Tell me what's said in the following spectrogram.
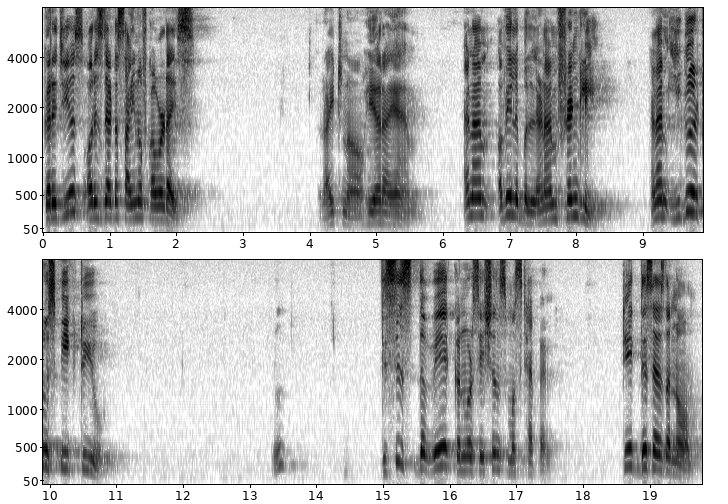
courageous, or is that a sign of cowardice? Right now, here I am, and I'm available, and I'm friendly, and I'm eager to speak to you. Hmm? This is the way conversations must happen. Take this as the norm.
